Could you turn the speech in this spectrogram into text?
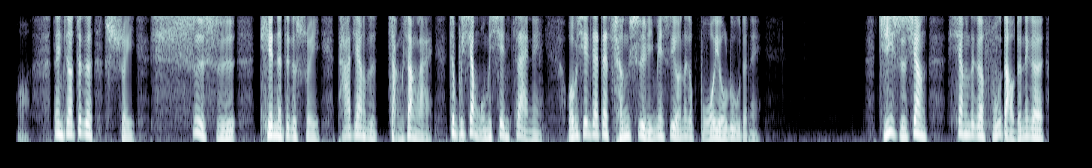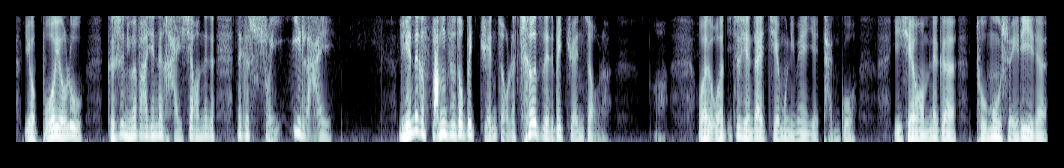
哦。那你知道这个水四十天的这个水，它这样子涨上来，这不像我们现在呢。我们现在在城市里面是有那个柏油路的呢。即使像像那个福岛的那个有柏油路，可是你会发现那个海啸，那个那个水一来，连那个房子都被卷走了，车子也被卷走了！我我之前在节目里面也谈过，以前我们那个土木水利的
